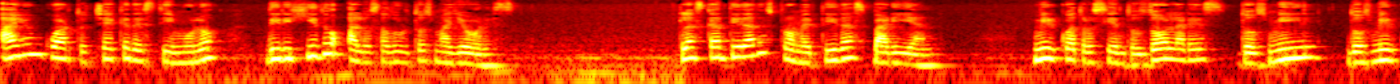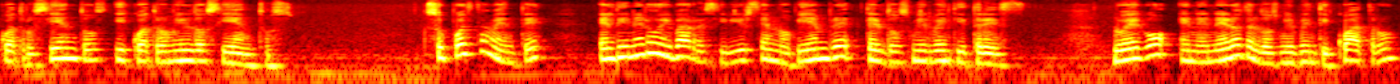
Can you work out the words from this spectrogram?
Hay un cuarto cheque de estímulo dirigido a los adultos mayores. Las cantidades prometidas varían. 1.400 dólares, 2.000, 2.400 y 4.200. Supuestamente, el dinero iba a recibirse en noviembre del 2023 luego en enero del 2024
